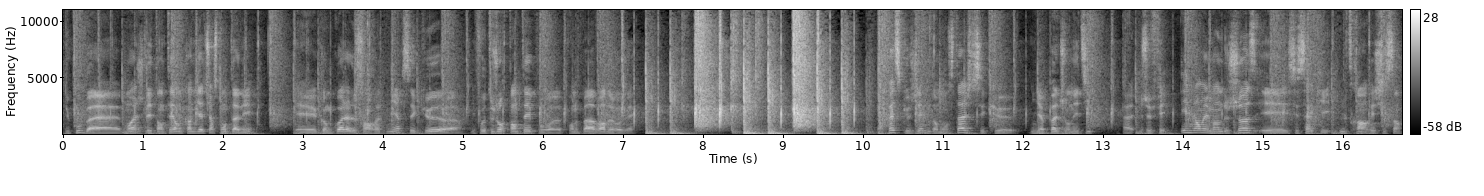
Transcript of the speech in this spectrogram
Du coup, ben, moi je l'ai tenté en candidature spontanée. Et comme quoi, la leçon à retenir, c'est que euh, il faut toujours tenter pour, euh, pour ne pas avoir de regrets. En fait, ce que j'aime dans mon stage, c'est qu'il n'y a pas de journée type. Euh, je fais énormément de choses et c'est ça qui est ultra enrichissant.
